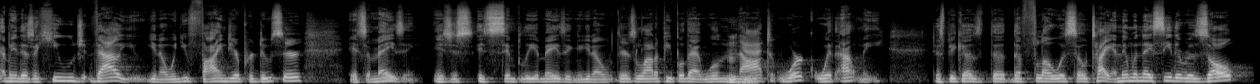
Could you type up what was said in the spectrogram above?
I mean, there's a huge value. You know, when you find your producer, it's amazing. It's just, it's simply amazing. You know, there's a lot of people that will mm-hmm. not work without me just because the the flow is so tight. And then when they see the result,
